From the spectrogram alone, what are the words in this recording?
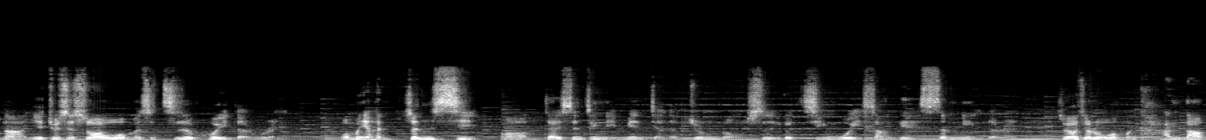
那也就是说，我们是智慧的人，我们也很珍惜啊，在圣经里面讲的尊荣，是一个敬畏上帝生命的人。所以，我觉得我们看到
